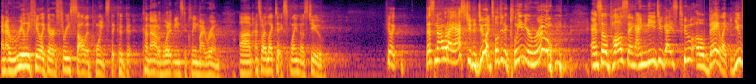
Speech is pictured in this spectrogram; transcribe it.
And I really feel like there are three solid points that could come out of what it means to clean my room. Um, and so I'd like to explain those to you. I feel like that's not what I asked you to do. I told you to clean your room. and so Paul's saying, I need you guys to obey. Like you've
